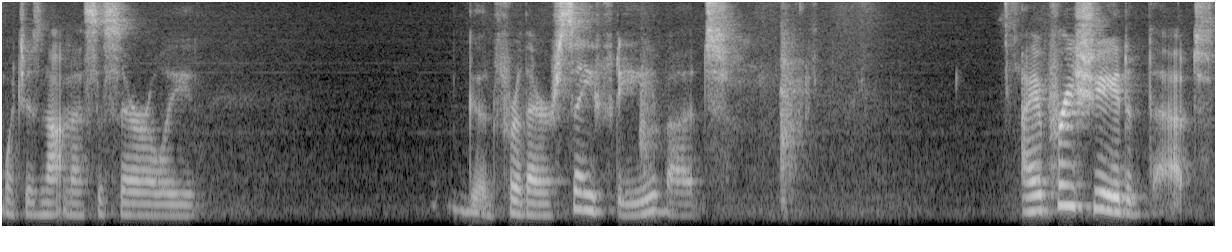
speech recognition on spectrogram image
which is not necessarily good for their safety, but I appreciated that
